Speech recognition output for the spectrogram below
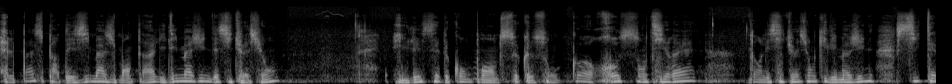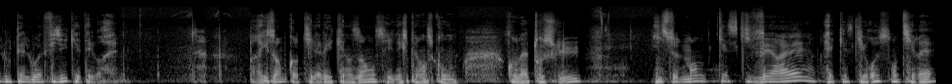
elle passe par des images mentales. Il imagine des situations, il essaie de comprendre ce que son corps ressentirait dans les situations qu'il imagine si telle ou telle loi physique était vraie. Par exemple, quand il avait 15 ans, c'est une expérience qu'on a tous lue, il se demande qu'est-ce qu'il verrait et qu'est-ce qu'il ressentirait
